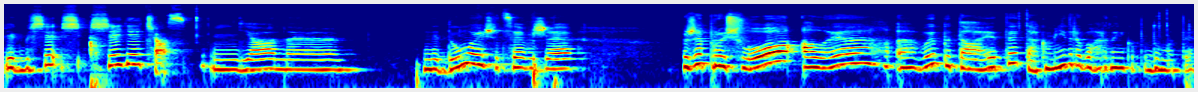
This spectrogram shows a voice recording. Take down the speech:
якби ще, ще, є час. Я не, не думаю, що це вже, вже пройшло, але е, ви питаєте, так, мені треба гарненько подумати.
